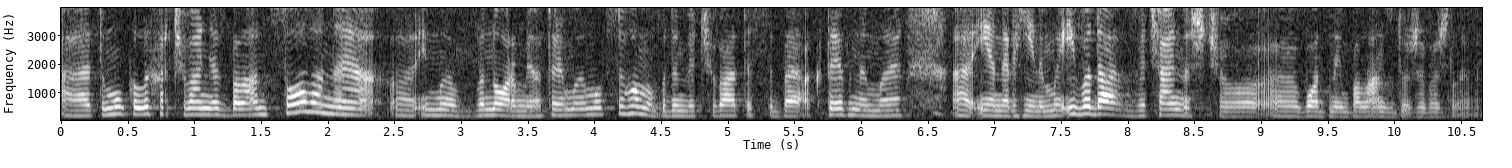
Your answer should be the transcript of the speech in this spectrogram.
Е, Тому, коли харчування збалансоване е, і ми в нормі отримуємо всього, ми будемо відчувати себе активними е, і енергійними. І вода, звичайно, що водний баланс дуже важливий.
